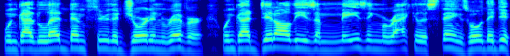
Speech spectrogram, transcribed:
when God led them through the Jordan River, when God did all these amazing, miraculous things, what would they do?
